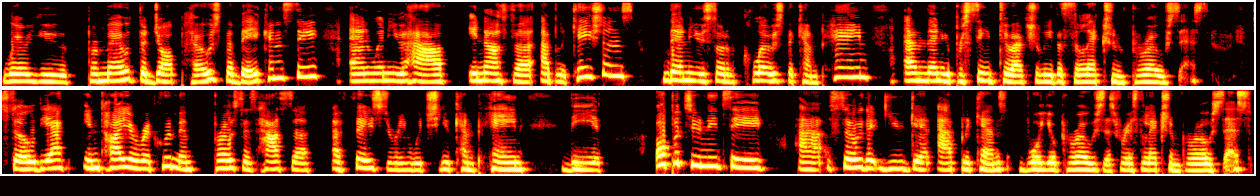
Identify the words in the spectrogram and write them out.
where you promote the job post, the vacancy, and when you have enough uh, applications, then you sort of close the campaign and then you proceed to actually the selection process. So the ac- entire recruitment process has a, a phase during which you campaign the opportunity uh, so that you get applicants for your process, for your selection process.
